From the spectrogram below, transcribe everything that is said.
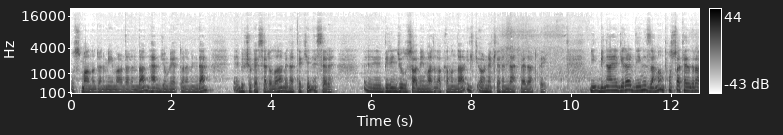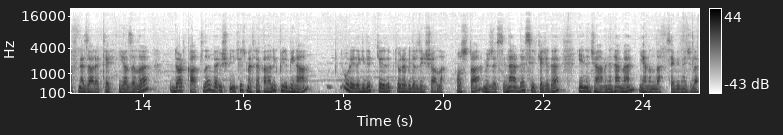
Osmanlı dönemi mimarlarından hem Cumhuriyet döneminden e, birçok eser olan Vedat Tekin eseri. E, birinci ulusal mimarlık akımında ilk örneklerinden Vedat Bey. Binaya girerdiğiniz zaman posta telgraf nezareti yazılı, 4 katlı ve 3200 metrekarelik bir bina. Oraya da gidip gelip görebiliriz inşallah. Posta Müzesi nerede? Sirkeci'de Yeni Cami'nin hemen yanında sevgili dinleyiciler.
